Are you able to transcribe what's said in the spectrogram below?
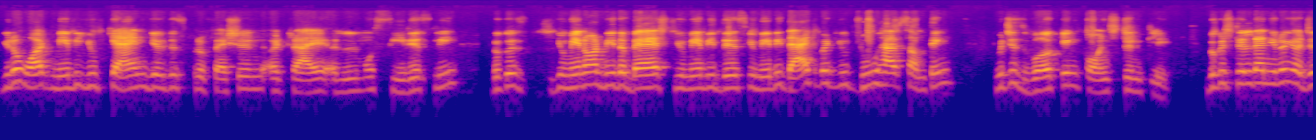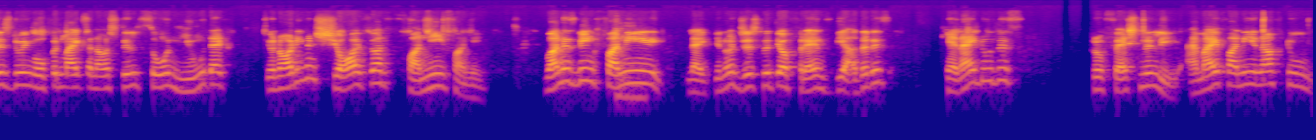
you know what, maybe you can give this profession a try a little more seriously because you may not be the best, you may be this, you may be that, but you do have something which is working constantly. Because till then, you know, you're just doing open mics and I was still so new that you're not even sure if you're funny, funny. One is being funny, like, you know, just with your friends. The other is, can I do this professionally? Am I funny enough to,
